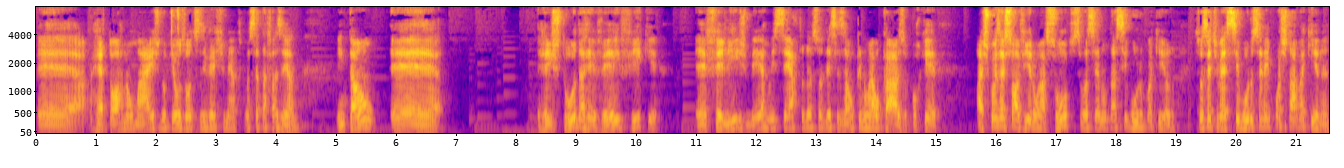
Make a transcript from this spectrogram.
é, retornam mais do que os outros investimentos que você está fazendo. Então, é, reestuda, revê e fique é, feliz mesmo e certo da sua decisão, que não é o caso, porque as coisas só viram assunto se você não está seguro com aquilo. Se você tivesse seguro, você nem postava aqui, né?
